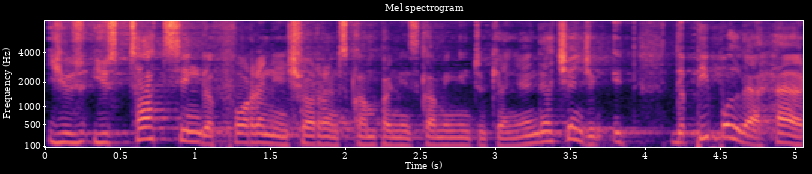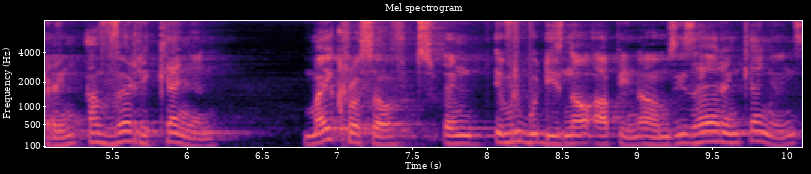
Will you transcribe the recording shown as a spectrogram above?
you, you start seeing the foreign insurance companies coming into Kenya, and they're changing. It, the people they're hiring are very Kenyan. Microsoft, and everybody is now up in arms, is hiring Kenyans.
